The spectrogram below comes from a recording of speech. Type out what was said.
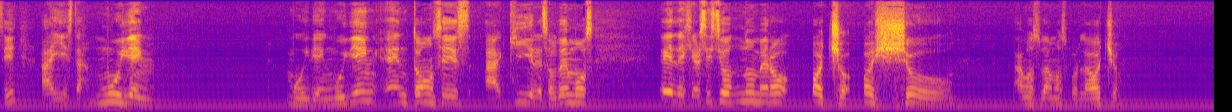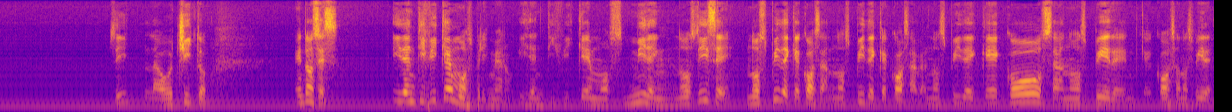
¿Sí? Ahí está, muy bien. Muy bien, muy bien. Entonces aquí resolvemos el ejercicio número 8. 8. Vamos, vamos por la 8. ¿Sí? La 8. Entonces, identifiquemos primero, identifiquemos. Miren, nos dice, nos pide qué cosa, nos pide qué cosa, a ver, nos pide qué cosa, nos pide, qué cosa nos pide.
